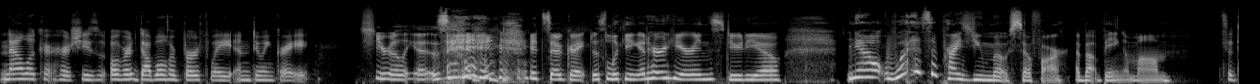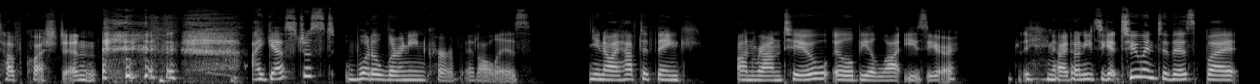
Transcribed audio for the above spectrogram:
now look at her. She's over double her birth weight and doing great. She really is. it's so great just looking at her here in studio. Now, what has surprised you most so far about being a mom? It's a tough question. I guess just what a learning curve it all is. You know, I have to think on round two, it'll be a lot easier you know, I don't need to get too into this, but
